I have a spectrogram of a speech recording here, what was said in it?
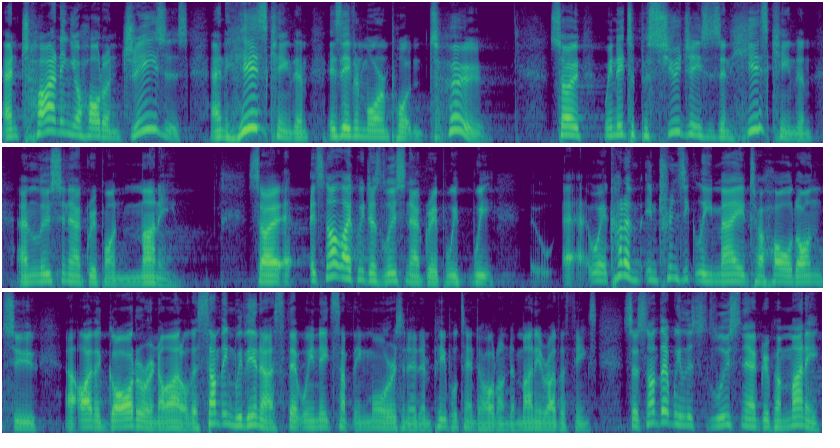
and tightening your hold on Jesus and his kingdom is even more important too. So we need to pursue Jesus and his kingdom and loosen our grip on money. So it's not like we just loosen our grip, we, we uh, we're kind of intrinsically made to hold on to uh, either God or an idol. There's something within us that we need something more, isn't it? And people tend to hold on to money or other things. So it's not that we loosen our grip on money,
